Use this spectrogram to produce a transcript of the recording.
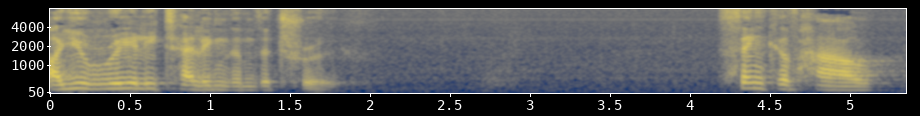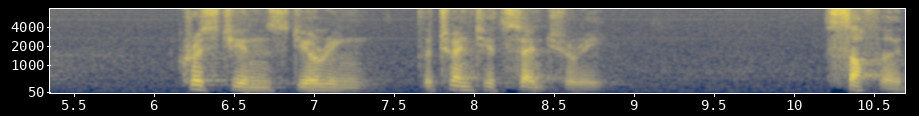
Are you really telling them the truth? think of how Christians during the 20th century suffered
